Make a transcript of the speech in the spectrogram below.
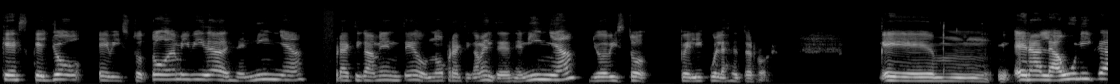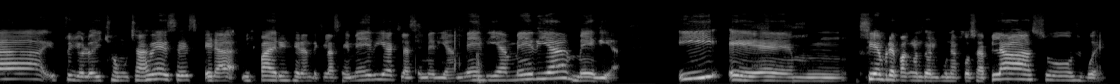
que es que yo he visto toda mi vida desde niña, prácticamente, o no prácticamente, desde niña, yo he visto películas de terror. Eh, era la única, esto yo lo he dicho muchas veces, era, mis padres eran de clase media, clase media, media, media, media. Y eh, siempre pagando alguna cosa a plazos, bueno.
